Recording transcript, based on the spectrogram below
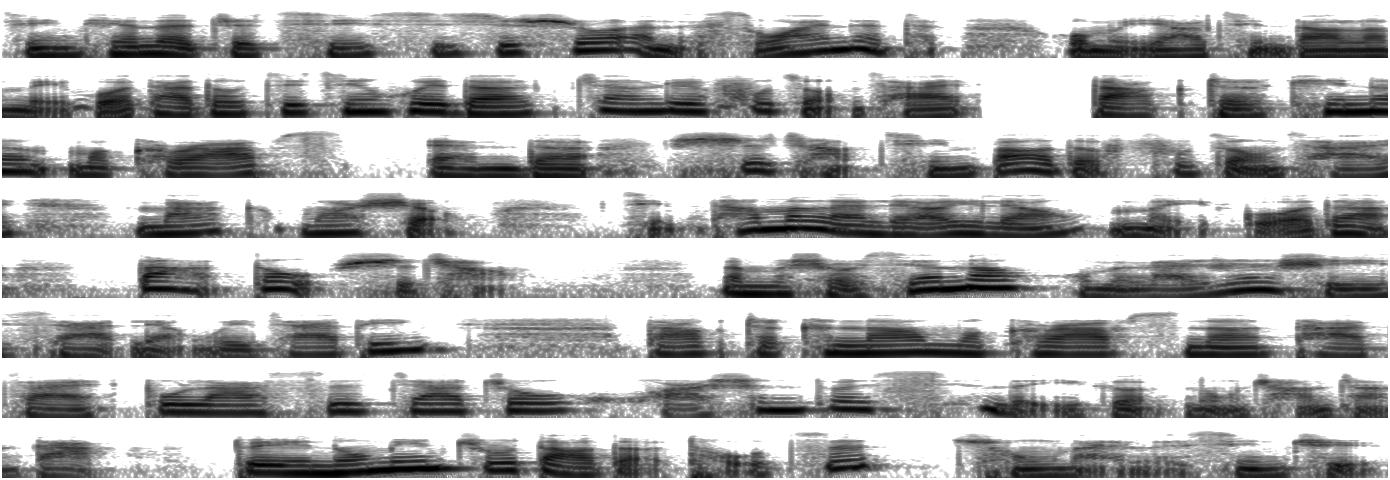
今天的这期西西说 and Swinet，我们邀请到了美国大豆基金会的战略副总裁 Dr. Keenan McCraps。And 市场情报的副总裁 Mark Marshall，请他们来聊一聊美国的大豆市场。那么首先呢，我们来认识一下两位嘉宾。Dr. Kenan McCraps 呢，他在布拉斯加州华盛顿县的一个农场长大。对农民主导的投资充满了兴趣。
